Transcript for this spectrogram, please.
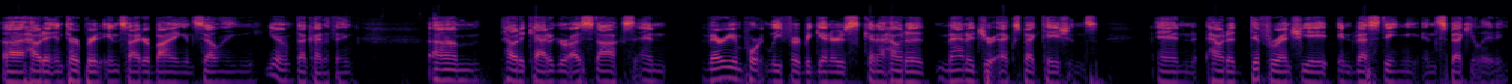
uh, how to interpret insider buying and selling, you know, that kind of thing. Um, how to categorize stocks, and very importantly for beginners, kind of how to manage your expectations and how to differentiate investing and speculating.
